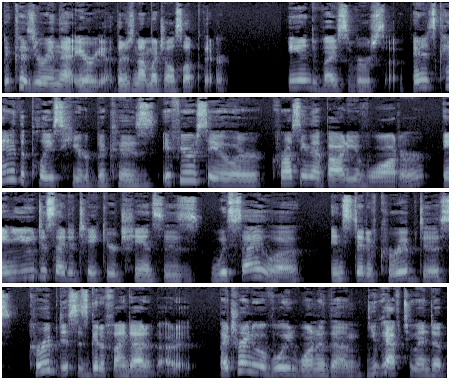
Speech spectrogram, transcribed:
because you're in that area. There's not much else up there. And vice versa. And it's kind of the place here because if you're a sailor crossing that body of water and you decide to take your chances with Scylla instead of Charybdis, Charybdis is going to find out about it. By trying to avoid one of them, you have to end up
